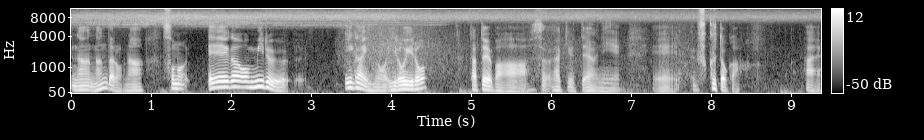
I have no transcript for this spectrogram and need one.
ななんだろうな。その映画を見る以外のいろいろ例えばさっき言ったように、えー、服とかはい、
